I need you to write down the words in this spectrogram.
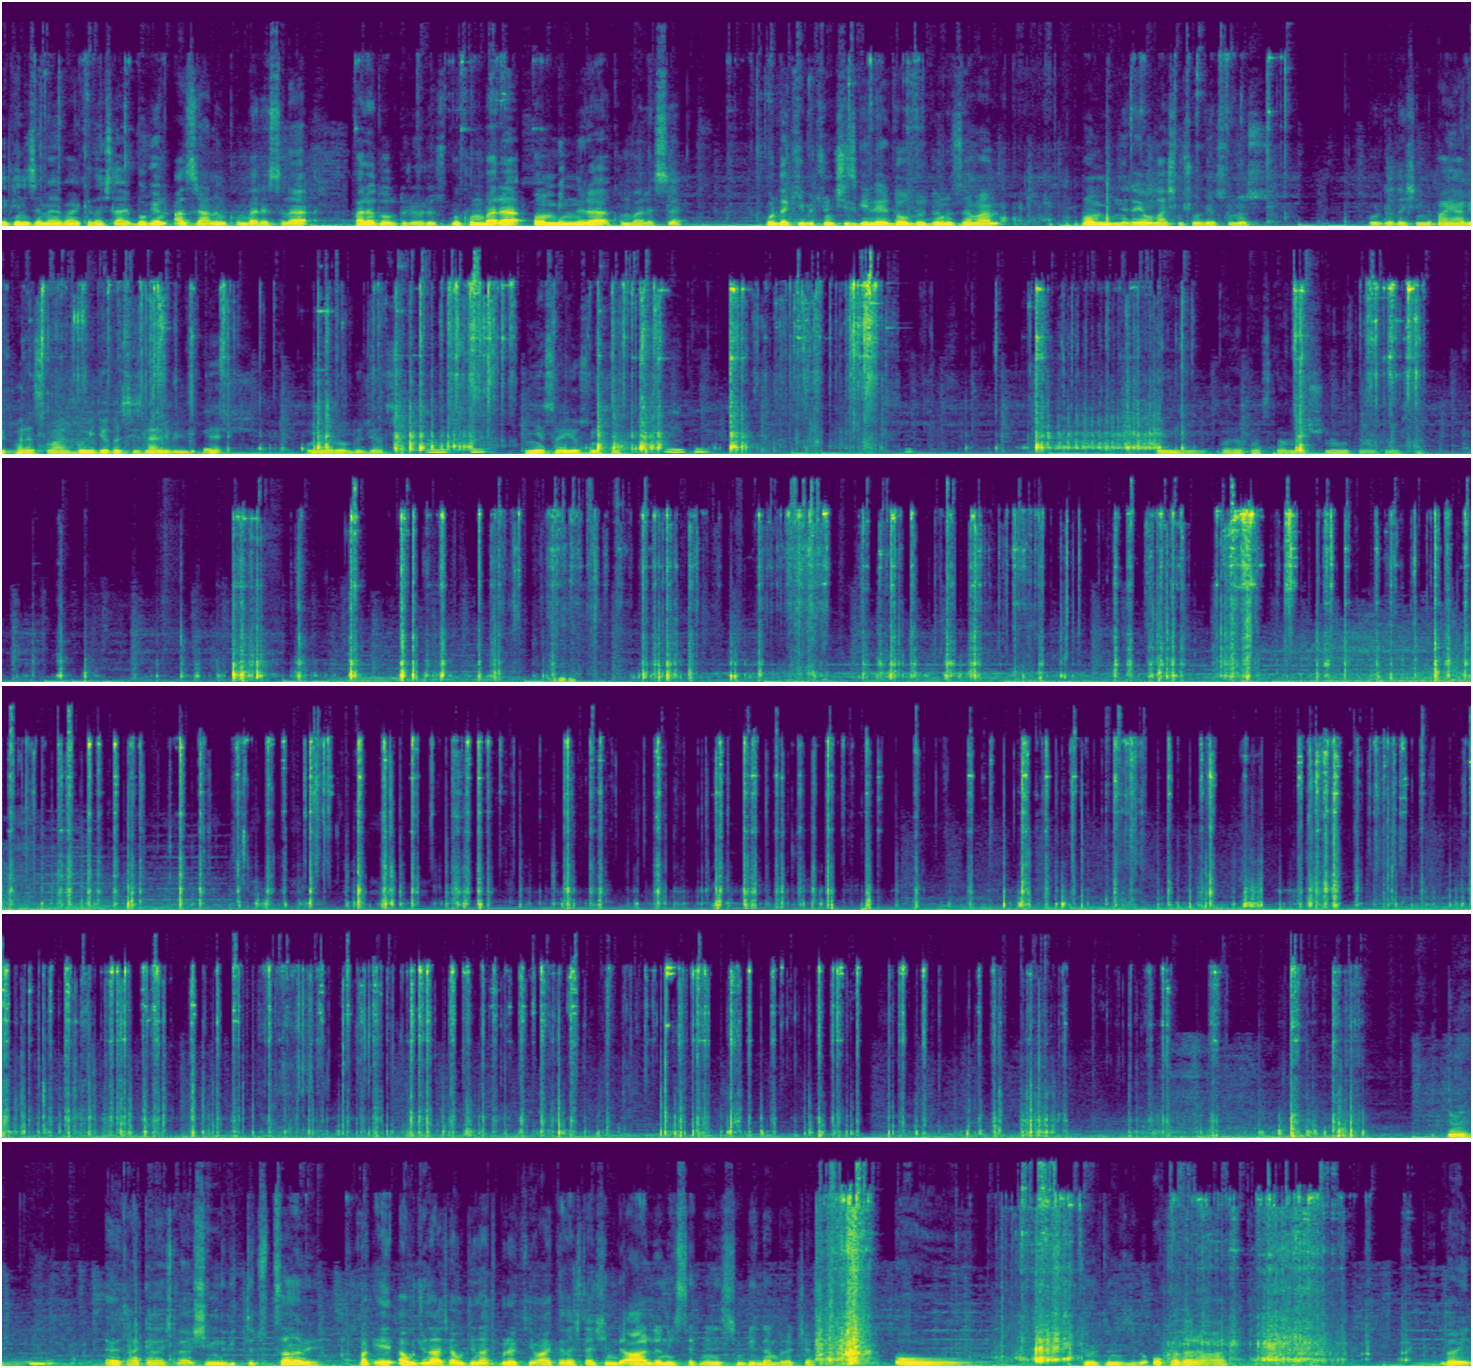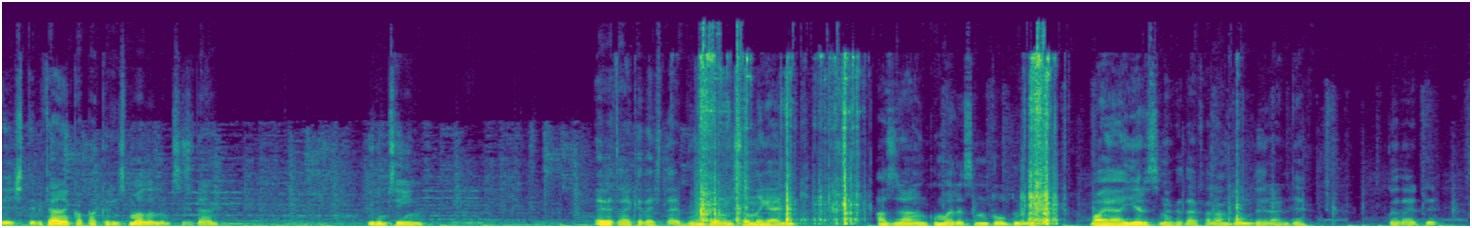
Hepinize merhaba arkadaşlar. Bugün Azra'nın kumbarasına para dolduruyoruz. Bu kumbara 10 bin lira kumbarası. Buradaki bütün çizgileri doldurduğunuz zaman 10 bin liraya ulaşmış oluyorsunuz. Burada da şimdi bayağı bir parası var. Bu videoda sizlerle birlikte bunları dolduracağız. 6, Niye sayıyorsun ki? 7, Hey, para paslanmış. Şuna bakın arkadaşlar. dedim. Bitti mi? Evet arkadaşlar şimdi bitti tutsana bir. Bak e, avucunu aç avucunu aç bırakayım arkadaşlar şimdi ağırlığını hissetmeniz için birden bırakacağım. Oo. Gördüğünüz gibi o kadar ağır. Böyle işte bir tane kapak resmi alalım sizden. Gülümseyin. Evet arkadaşlar bu videonun sonuna geldik. Azra'nın kumbarasını doldurduk. Bayağı yarısına kadar falan doldu herhalde. Bu kadardı.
